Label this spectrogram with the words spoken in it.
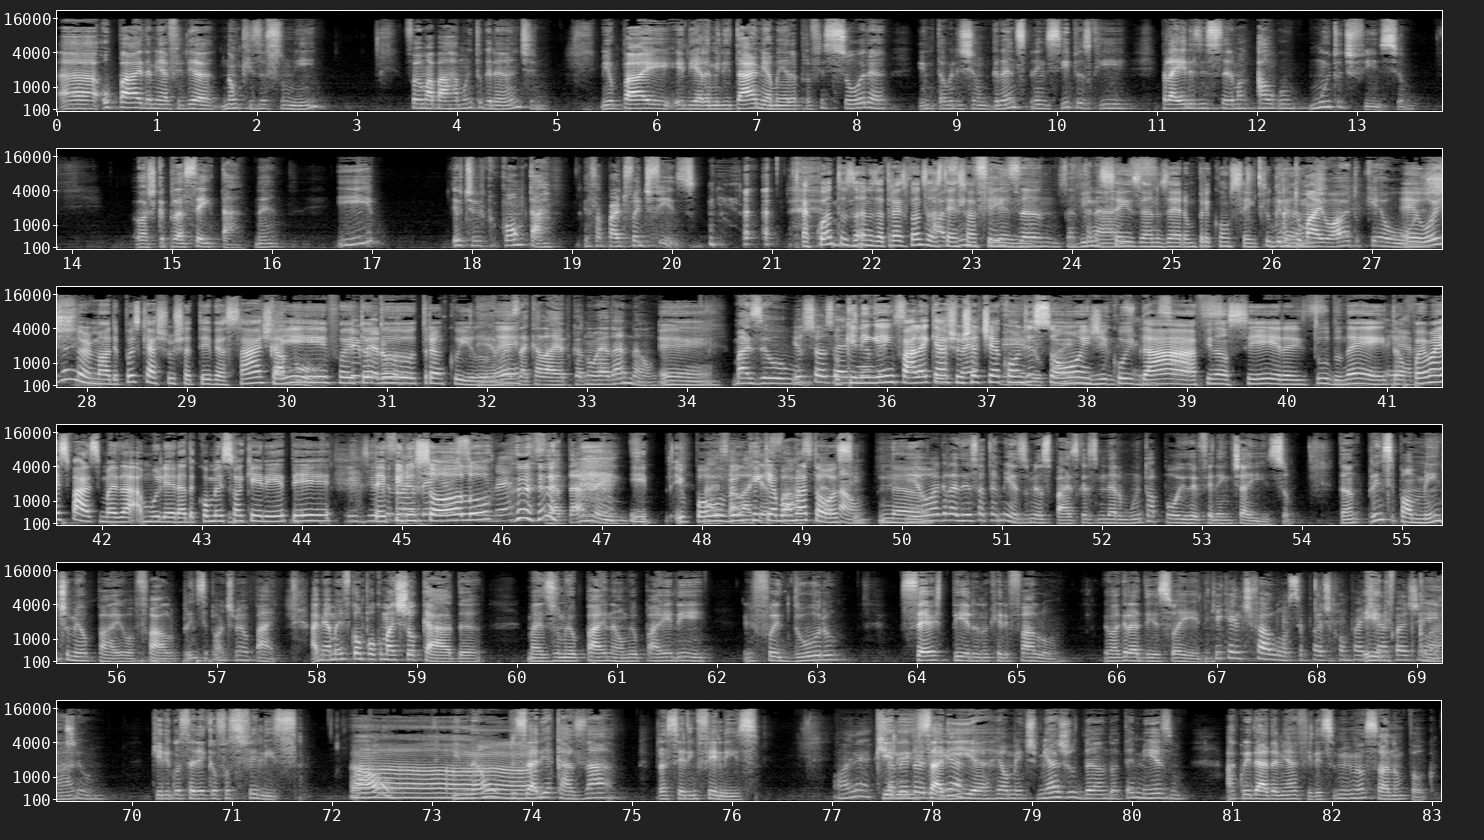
Ah, o pai da minha filha não quis assumir. Foi uma barra muito grande. Meu pai, ele era militar, minha mãe era professora, então eles tinham grandes princípios que para eles isso era uma- algo muito difícil. Eu acho que é para aceitar, né? E eu tive que contar. Essa parte foi difícil. Há quantos anos atrás? Quantos anos Há tem sua filha? 26 ali? anos 26 anos era um preconceito grande. Muito maior do que é hoje. É, hoje é normal. Depois que a Xuxa teve a Sasha, aí Acabou. foi Liberou. tudo tranquilo, É, né? Mas naquela época não era, não. É. Mas eu. E o seu Zé O que ninguém fala é que a Xuxa né? tinha É, pai condições de muito cuidar financeira e tudo, né? Então Era. foi mais fácil, mas a mulherada começou a querer ter ter filho é solo. assim, né? Exatamente. e, e o povo Mas viu o que, que é é bom pra né? tosse. Não. E eu agradeço até mesmo meus pais, que eles me deram muito apoio referente a isso. Tanto, principalmente o meu pai, eu falo, principalmente o meu pai. A minha mãe ficou um pouco mais chocada, mas o meu pai não. Meu pai, ele, ele foi duro, certeiro no que ele falou. Eu agradeço a ele. O que, que ele te falou? Você pode compartilhar ele, com a gente? claro, que ele gostaria que eu fosse feliz. Ah. E não precisaria casar para ser infeliz. Olha, que ele estaria realmente me ajudando até mesmo a cuidar da minha filha. Isso me emociona um pouco.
